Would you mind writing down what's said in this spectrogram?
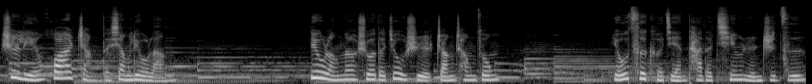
是莲花长得像六郎。六郎呢，说的就是张昌宗。由此可见他的清人之姿。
